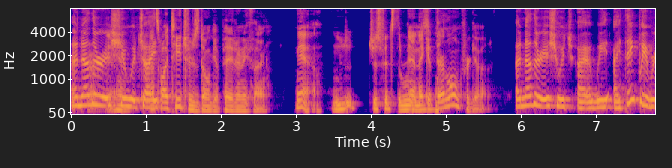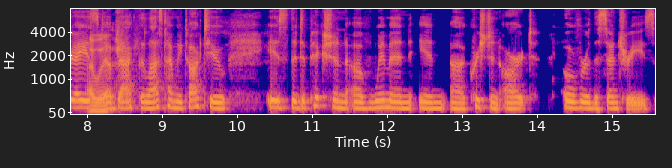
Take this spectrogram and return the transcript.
Another Yeah. issue which I That's why teachers don't get paid anything. Yeah, it just fits the rules. And they get their loan forgiven. another issue which I, we I think we raised I uh, back the last time we talked to you is the depiction of women in uh, Christian art over the centuries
